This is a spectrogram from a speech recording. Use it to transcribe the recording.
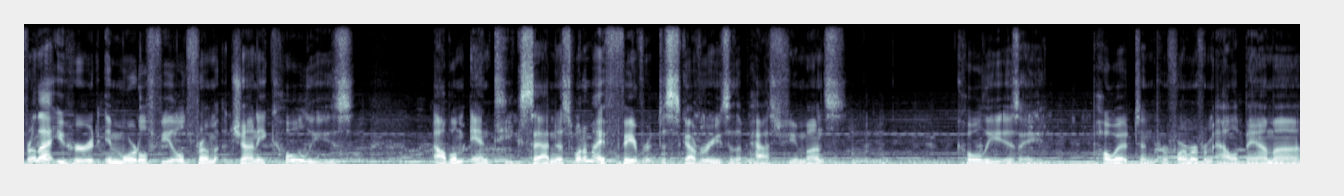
From that, you heard Immortal Field from Johnny Coley's album Antique Sadness, one of my favorite discoveries of the past few months. Coley is a poet and performer from Alabama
